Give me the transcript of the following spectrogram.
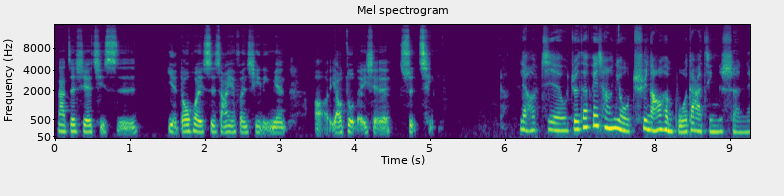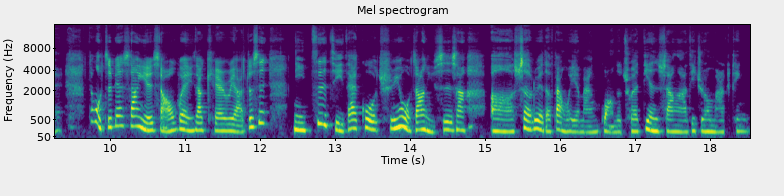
那这些其实也都会是商业分析里面呃要做的一些事情。了解，我觉得非常有趣，然后很博大精深诶。但我这边上也想要问一下 Carrie 啊，就是你自己在过去，因为我知道你事实上呃涉猎的范围也蛮广的，除了电商啊、digital marketing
